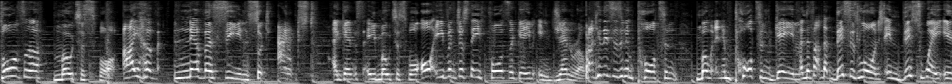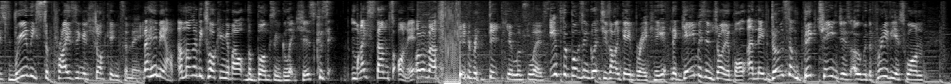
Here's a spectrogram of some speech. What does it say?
Forza Motorsport. I have never seen such angst against a motorsport or even just a Forza game in general. But I think this is an important moment, an important game. And the fact that this is launched in this way is really surprising and shocking to me. Now, hear me out. I'm not going to be talking about the bugs and glitches because my stance on it on that fucking ridiculous list. If the bugs and glitches aren't game breaking, the game is enjoyable and they've done some big changes over the previous one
